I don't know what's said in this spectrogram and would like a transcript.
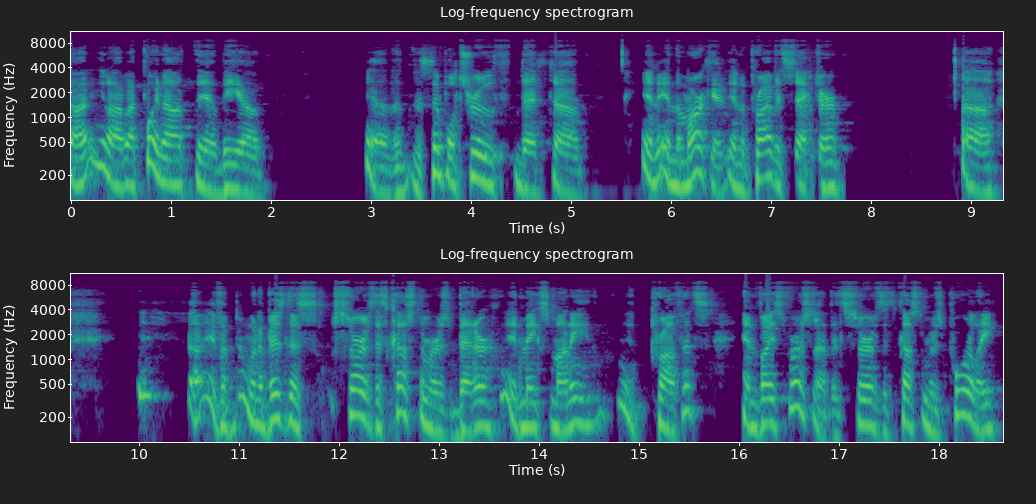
uh, you know, I point out the the uh, yeah, the, the, simple truth that uh, in in the market in the private sector, uh, uh, if a, when a business serves its customers better, it makes money, it profits, and vice versa. If it serves its customers poorly,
